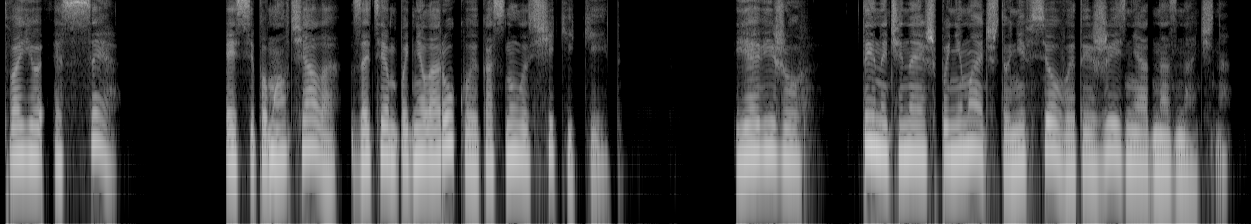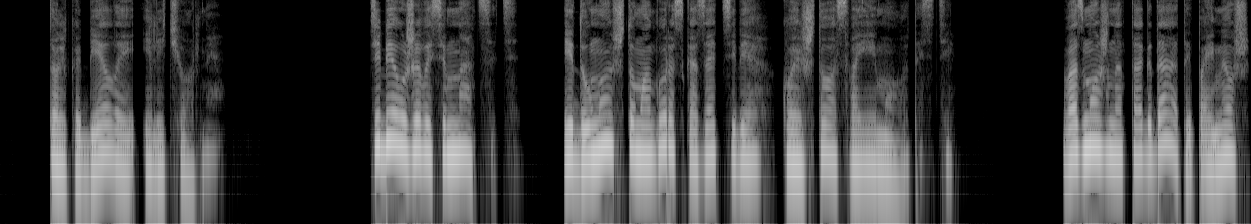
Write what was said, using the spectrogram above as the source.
Твое эссе... Эсси помолчала, затем подняла руку и коснулась щеки Кейт. «Я вижу, ты начинаешь понимать, что не все в этой жизни однозначно. Только белое или черное. Тебе уже восемнадцать, и думаю, что могу рассказать тебе кое-что о своей молодости. Возможно, тогда ты поймешь,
